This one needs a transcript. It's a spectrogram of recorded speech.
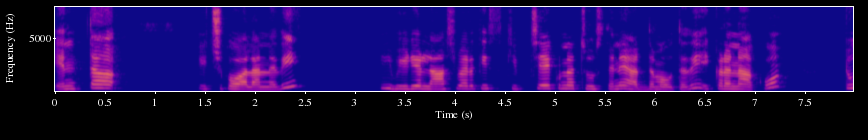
ఎంత ఇచ్చుకోవాలన్నది ఈ వీడియో లాస్ట్ వరకు స్కిప్ చేయకుండా చూస్తేనే అర్థమవుతుంది. ఇక్కడ నాకు టూ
